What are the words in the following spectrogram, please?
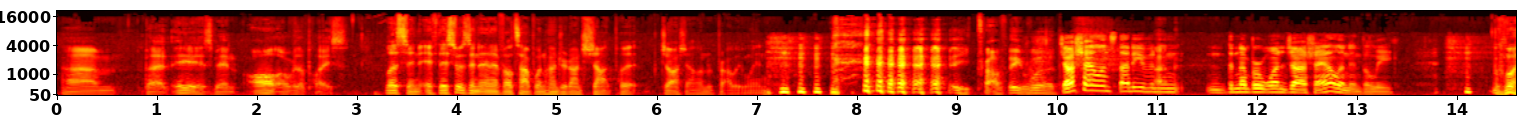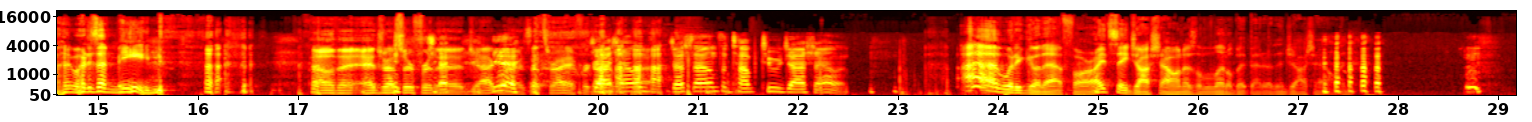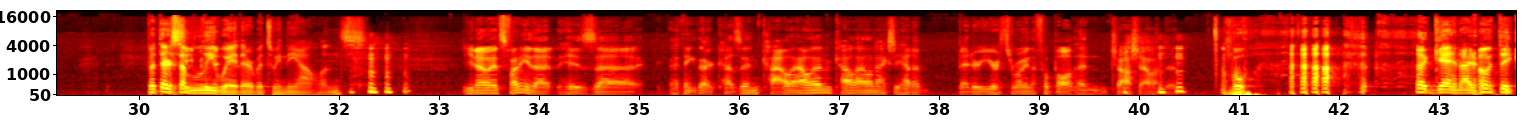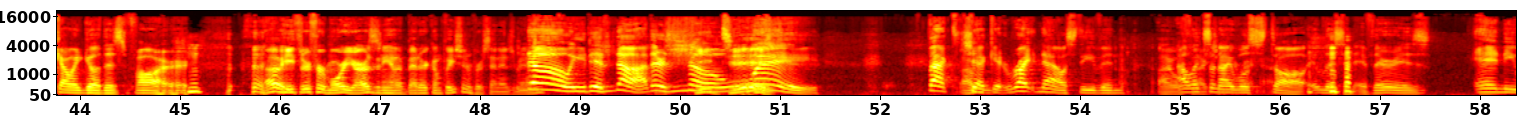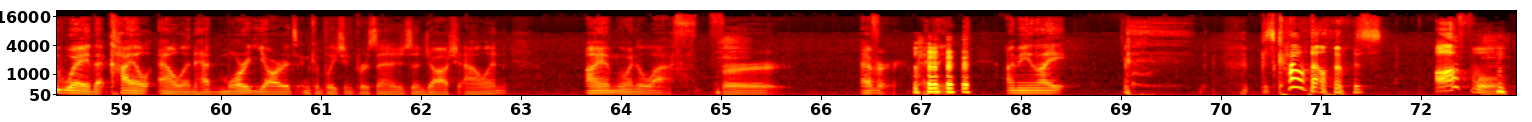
Um, but it has been all over the place. Listen, if this was an NFL Top 100 on shot put, Josh Allen would probably win. he probably would. Josh Allen's not even uh, in the number one Josh Allen in the league. what, what does that mean? Oh, the edge rusher for the Jaguars. That's right. I forgot Josh about Allen's that. Josh Allen's the top two Josh Allen. I wouldn't go that far. I'd say Josh Allen is a little bit better than Josh Allen. but there's some leeway there between the Allens. You know, it's funny that his, uh, I think their cousin Kyle Allen, Kyle Allen actually had a better year throwing the football than Josh Allen did. Again, I don't think I would go this far. oh, he threw for more yards and he had a better completion percentage, man. no, he did not. There's no way. Fact check it right now, Steven. I will Alex and I will right stall. Listen, if there is any way that Kyle Allen had more yards and completion percentage than Josh Allen, I am going to laugh for ever. I think. I mean, like, because Kyle Allen was awful.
